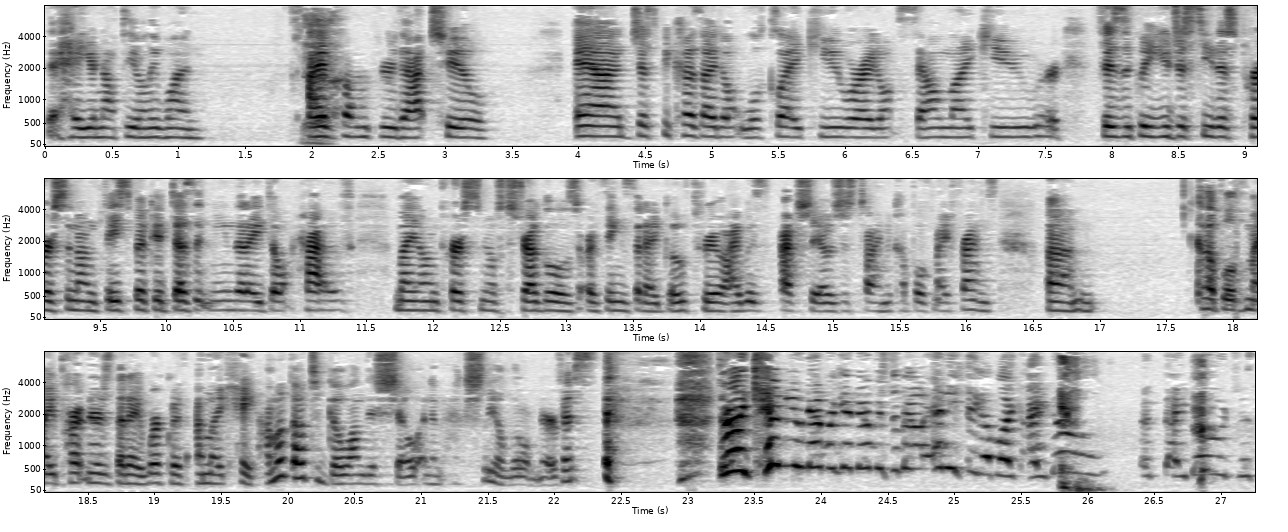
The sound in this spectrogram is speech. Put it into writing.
that hey, you're not the only one. Yeah. I've gone through that too. And just because I don't look like you or I don't sound like you or physically you just see this person on Facebook, it doesn't mean that I don't have my own personal struggles or things that I go through. I was actually, I was just telling a couple of my friends, um, couple of my partners that I work with, I'm like, hey, I'm about to go on this show and I'm actually a little nervous. They're like, Kim, you never get nervous about anything. I'm like, I know. I know, just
